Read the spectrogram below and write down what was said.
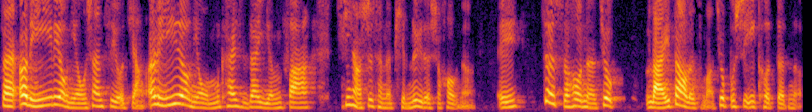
在二零一六年，我上次有讲，二零一六年我们开始在研发心想事成的频率的时候呢，诶。这时候呢，就来到了什么？就不是一颗灯了，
